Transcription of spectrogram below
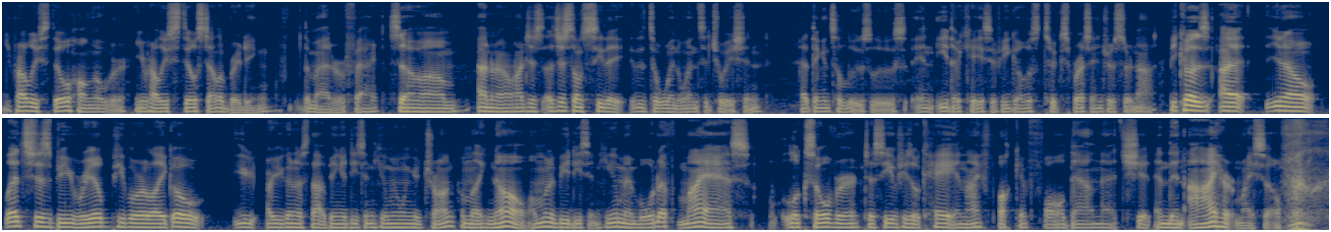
you're probably still hungover you're probably still celebrating the matter of fact so um i don't know i just i just don't see that it's a win-win situation I think it's a lose lose in either case if he goes to express interest or not. Because I, you know, let's just be real. People are like, oh, you are you gonna stop being a decent human when you're drunk? I'm like, no, I'm gonna be a decent human. But what if my ass looks over to see if she's okay and I fucking fall down that shit and then I hurt myself?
